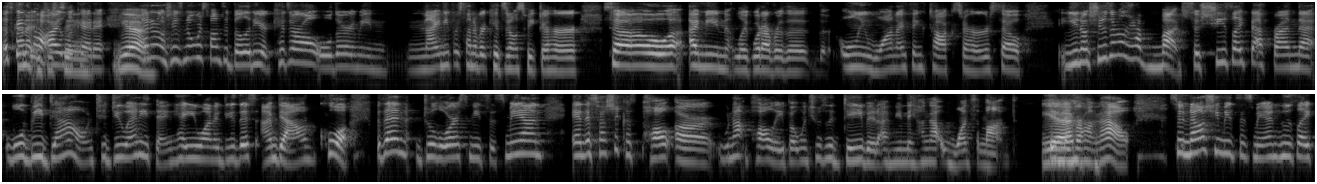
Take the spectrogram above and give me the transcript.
That's kind of Kinda how I look at it. Yeah. I don't know. She has no responsibility. Her kids are all older. I mean, 90% of her kids don't speak to her. So, I mean, like, whatever. The, the only one I think talks to her. So, you know, she doesn't really have much. So she's like that friend that will be down to do anything. Hey, you want to do this? I'm down. Cool. But then Dolores meets this man, and especially because Paul, or well, not Paulie, but when she was with David, I mean, they hung out once a month. They Yeah. never hung out. So now she meets this man who's like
